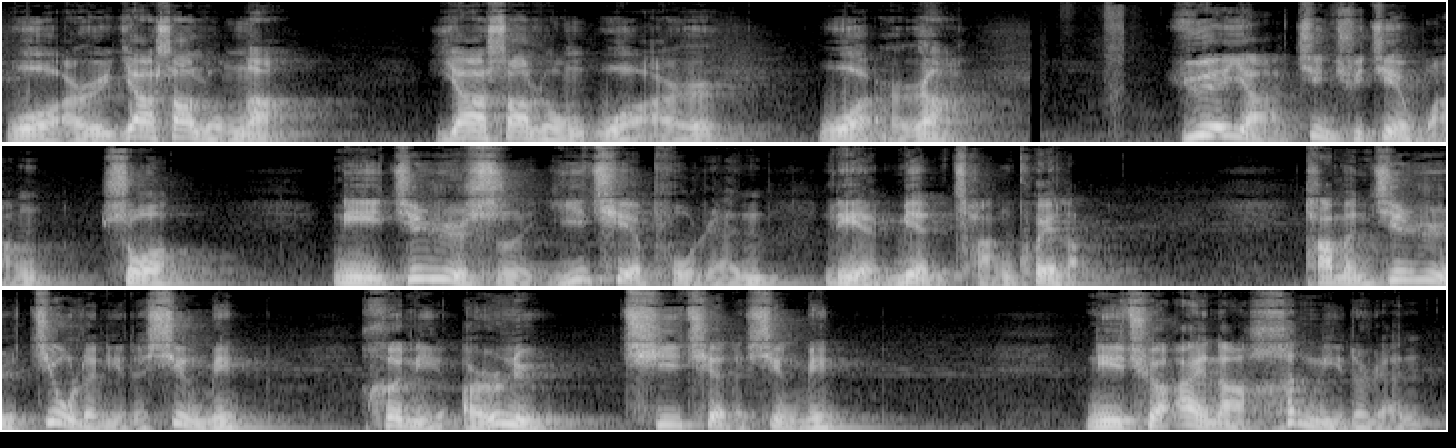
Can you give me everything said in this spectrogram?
我儿亚沙龙啊，亚沙龙，我儿，我儿啊！”约雅进去见王，说：“你今日使一切仆人脸面惭愧了。他们今日救了你的性命和你儿女妻妾的性命，你却爱那恨你的人，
